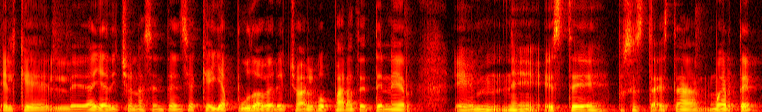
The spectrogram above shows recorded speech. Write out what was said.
el que le haya dicho en la sentencia que ella pudo haber hecho algo para detener em, eh, este, pues esta, esta muerte.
